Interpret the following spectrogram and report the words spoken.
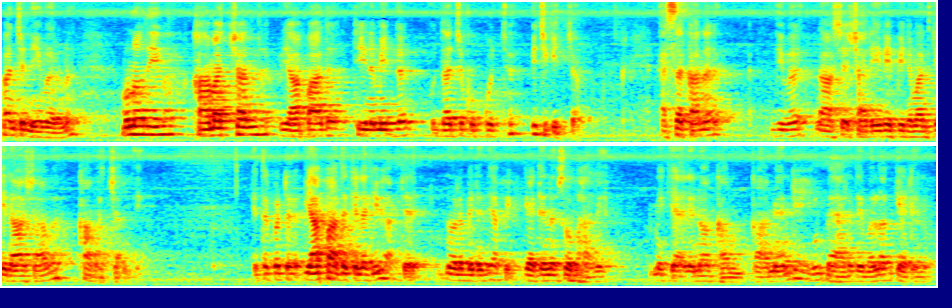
පංච නීවරණ? මොනවද ඒවා? කාමච්ඡන්ද, ව්‍යාපාද, තීන මිද්ද, උද්ධච්ච කුක්කුච්ච, විචිකිච්ඡා. අස කන දිව නාසය ශරීරයේ පිනමන් කියන ආශාව කාමච්ඡන්දේ. එතකොට ව්‍යාපාද කියලා කිව්වේ අපිට නොලබෙනදී අපි ගැටෙන ස්වභාවය. මේ කියලෙනවා කම් කාමයන්ගේ ඉන් බෑර දෙවල අපි ගැටෙනවා.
